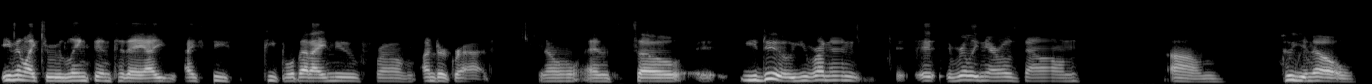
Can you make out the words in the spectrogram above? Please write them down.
even like through LinkedIn today, I I see people that I knew from undergrad you know? And so eh, you do you run in it, it really narrows down um who you know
